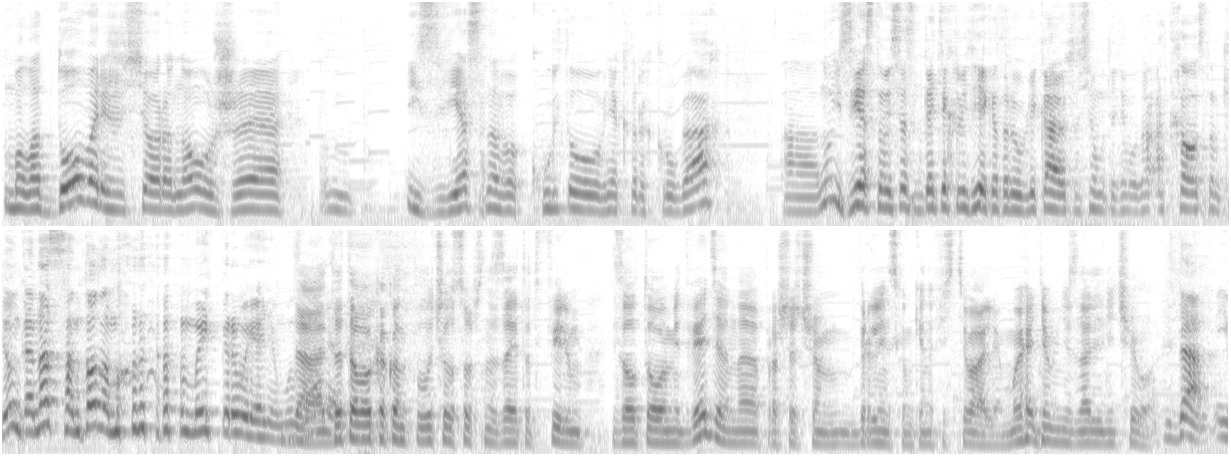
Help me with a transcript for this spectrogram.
молодого режиссера, но уже известного, культового в некоторых кругах. А, ну, известного, естественно, для тех людей, которые увлекаются всем вот этим вот артхаусным кино. Для нас с Антоном мы впервые о нем Да, узнали. до того, как он получил, собственно, за этот фильм «Золотого медведя» на прошедшем Берлинском кинофестивале, мы о нем не знали ничего. Да, и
